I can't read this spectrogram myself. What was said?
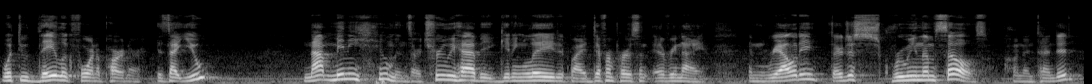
What do they look for in a partner? Is that you? Not many humans are truly happy getting laid by a different person every night. In reality, they're just screwing themselves, pun intended,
